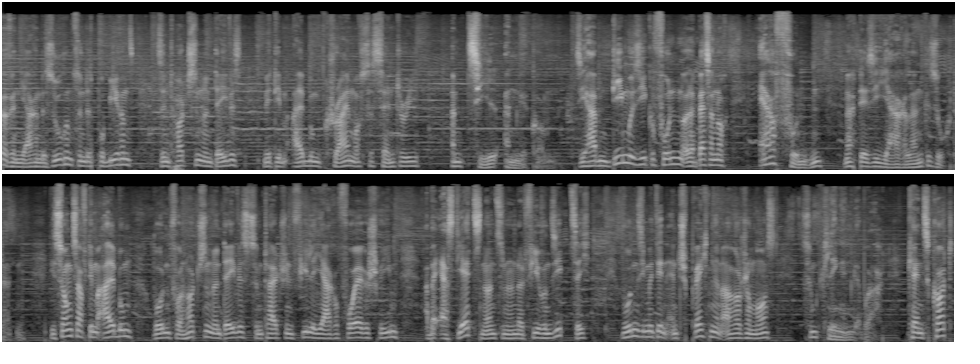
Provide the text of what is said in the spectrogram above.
Mehreren Jahren des Suchens und des Probierens sind Hodgson und Davis mit dem Album Crime of the Century am Ziel angekommen. Sie haben die Musik gefunden oder besser noch erfunden, nach der sie jahrelang gesucht hatten. Die Songs auf dem Album wurden von Hodgson und Davis zum Teil schon viele Jahre vorher geschrieben, aber erst jetzt, 1974, wurden sie mit den entsprechenden Arrangements zum Klingen gebracht. Ken Scott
